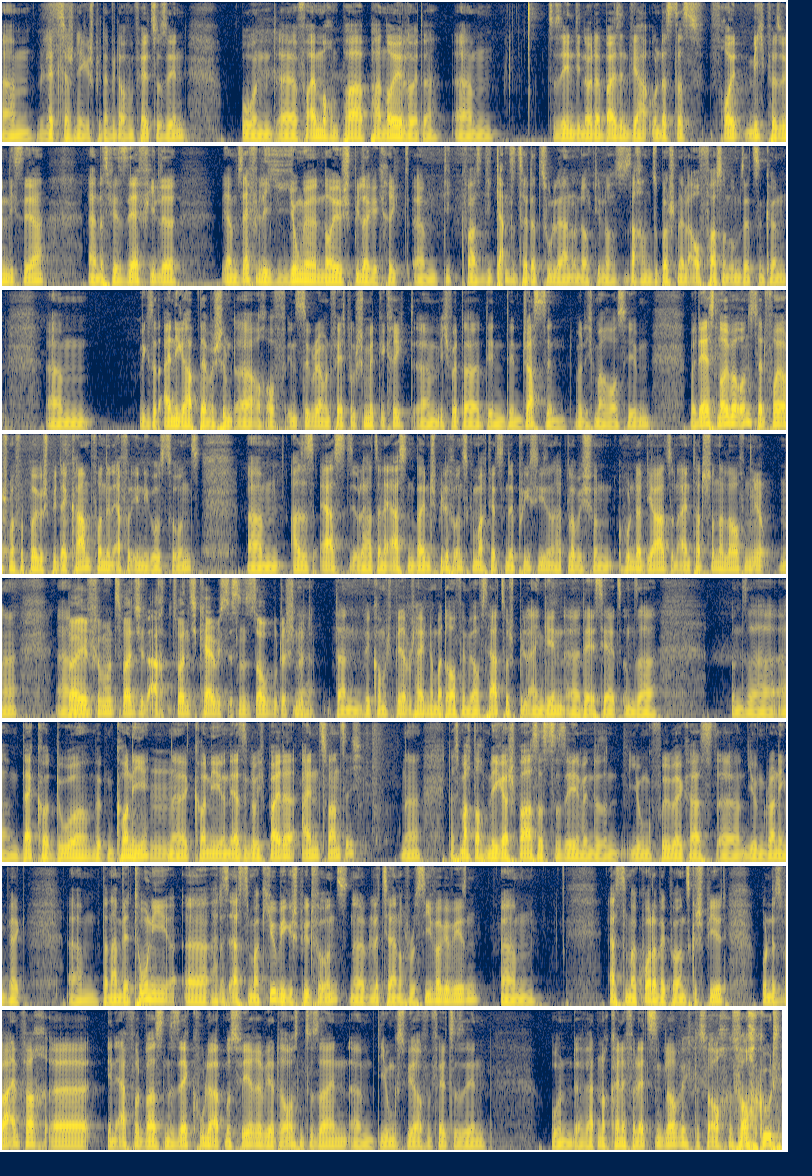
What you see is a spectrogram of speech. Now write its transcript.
ähm, letztes Jahr schon hier gespielt haben, wieder auf dem Feld zu sehen. Und äh, vor allem auch ein paar, paar neue Leute ähm, zu sehen, die neu dabei sind. Wir, und das, das freut mich persönlich sehr, äh, dass wir sehr viele wir haben sehr viele junge, neue Spieler gekriegt, ähm, die quasi die ganze Zeit dazulernen und auch die noch Sachen super schnell auffassen und umsetzen können. Ähm, wie gesagt, einige habt ihr bestimmt äh, auch auf Instagram und Facebook schon mitgekriegt. Ähm, ich würde da den, den Justin, würde ich mal rausheben, weil der ist neu bei uns, der hat vorher auch schon mal Football gespielt, der kam von den Erfurt Indigos zu uns. Ähm, also das erste, oder hat seine ersten beiden Spiele für uns gemacht jetzt in der Preseason, hat glaube ich schon 100 Yards und einen Touchdown erlaufen. Ja. Ne? Bei ähm, 25 oder 28 Carries ist ein sauguter Schnitt. Ja, dann, wir kommen später wahrscheinlich nochmal drauf, wenn wir aufs Herzog-Spiel eingehen. Äh, der ist ja jetzt unser, unser ähm, Backcourt-Duo mit dem Conny. Mhm. Ne? Conny und er sind, glaube ich, beide 21. Ne? Das macht auch mega Spaß, das zu sehen, wenn du so einen jungen Fullback hast, äh, einen jungen Running Back. Ähm, dann haben wir Tony, äh, hat das erste Mal QB gespielt für uns. Ne? Letztes Jahr noch Receiver gewesen. Ähm, erste Mal Quarterback bei uns gespielt. Und es war einfach, äh, in Erfurt war es eine sehr coole Atmosphäre, wieder draußen zu sein, ähm, die Jungs wieder auf dem Feld zu sehen. Und äh, wir hatten noch keine Verletzten, glaube ich. Das war auch, das war auch gut,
